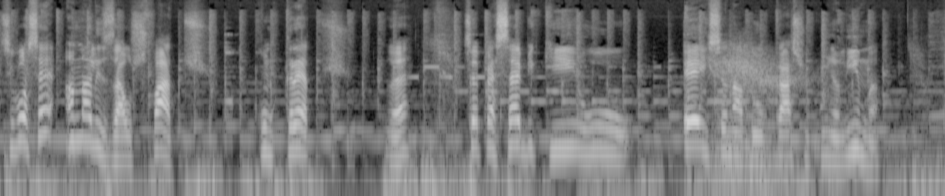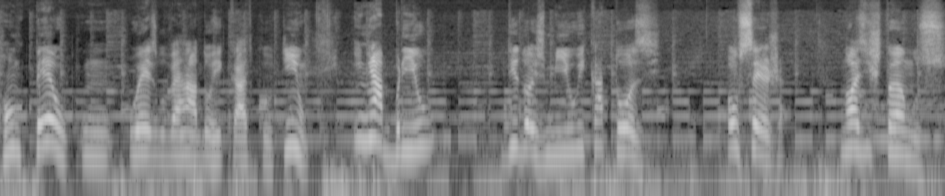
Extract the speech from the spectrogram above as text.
Se você analisar os fatos concretos, né, você percebe que o ex-senador Cássio Cunha Lima rompeu com o ex-governador Ricardo Coutinho em abril de 2014. Ou seja, nós estamos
